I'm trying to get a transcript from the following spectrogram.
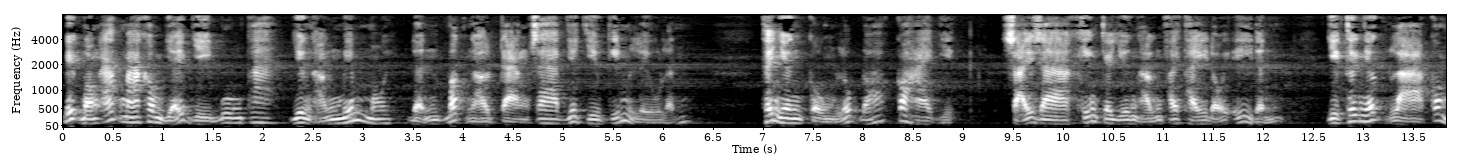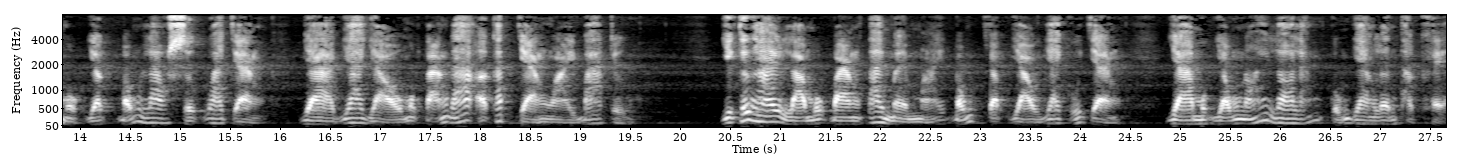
Biết bọn ác ma không dễ gì buông tha. Dương hận miếm môi. Định bất ngờ tràn ra với chiêu kiếm liều lĩnh. Thế nhưng cùng lúc đó có hai việc xảy ra khiến cho Dương Hận phải thay đổi ý định. Việc thứ nhất là có một vật bỗng lao sượt qua chàng và va vào một tảng đá ở cách chàng ngoài ba trường. Việc thứ hai là một bàn tay mềm mại bỗng chập vào vai của chàng và một giọng nói lo lắng cũng vang lên thật khẽ.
